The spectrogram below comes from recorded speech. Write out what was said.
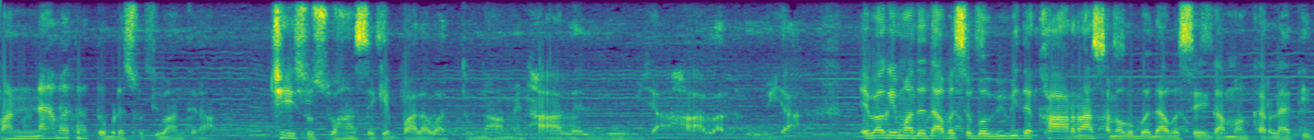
මන් නැවතත් ඔබට සුතිවන්තෙනවා චේසුස් වහන්සේගේ බලවත් වනාමෙන් හාලල්ලූය හාලල්ලූය ඒවගේ මද දවස ඔබ විධ කාරණා සමග ඔබ දවසේ ගමන් කරලා ඇති.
